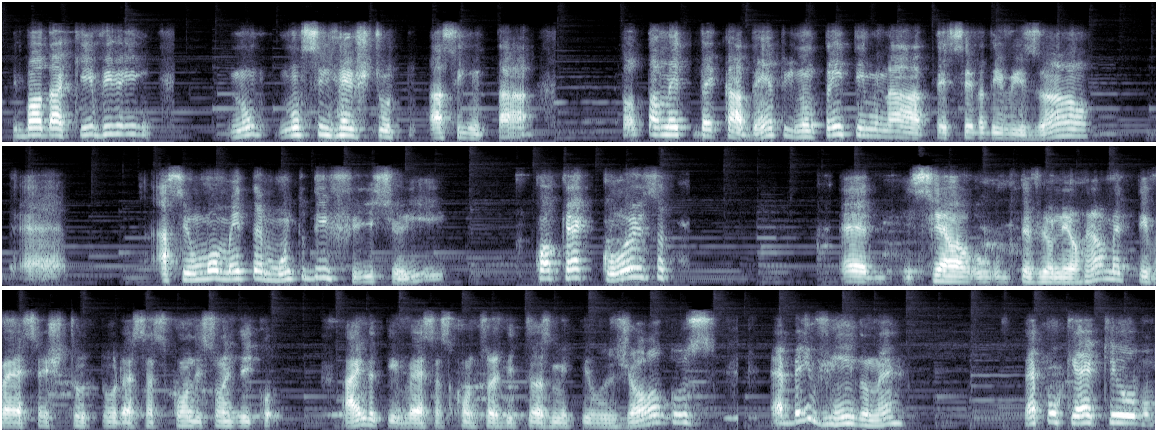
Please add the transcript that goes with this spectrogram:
Futebol daqui vive, não, não se reestrutura, assim, tá totalmente decadente não tem time na terceira divisão. É, assim, o momento é muito difícil e qualquer coisa, é, se a, TV União realmente tiver essa estrutura, essas condições de ainda tiver essas condições de transmitir os jogos, é bem-vindo, né? É porque é que o,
